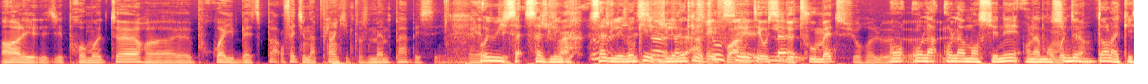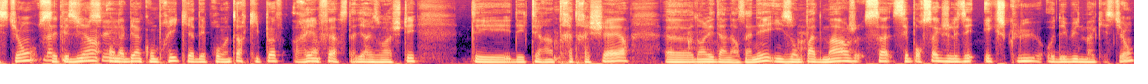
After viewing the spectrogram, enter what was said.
Oh, les, les promoteurs, euh, pourquoi ils baissent pas En fait, il y en a plein qui peuvent même pas baisser. Oui, oui, ça, ça, je l'ai Enfin, ça, je l'ai oui, évoqué. ça, je évoqué. Après, il faut arrêter aussi la- de tout mettre sur le. On, on l'a, on l'a mentionné, on l'a mentionné dans la question. La C'était question, bien, on a bien compris qu'il y a des promoteurs qui peuvent rien faire. C'est-à-dire, ils ont acheté des, terrains très très chers euh, dans les dernières années. Ils n'ont pas de marge. C'est pour ça que je les ai exclus au début de ma question.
